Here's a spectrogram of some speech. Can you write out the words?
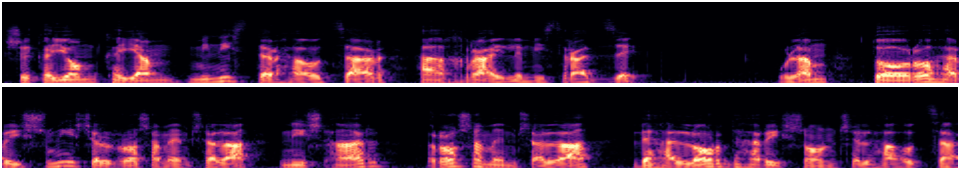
שכיום קיים מיניסטר האוצר האחראי למשרד זה. אולם תוארו הרשמי של ראש הממשלה נשאר ראש הממשלה והלורד הראשון של האוצר.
